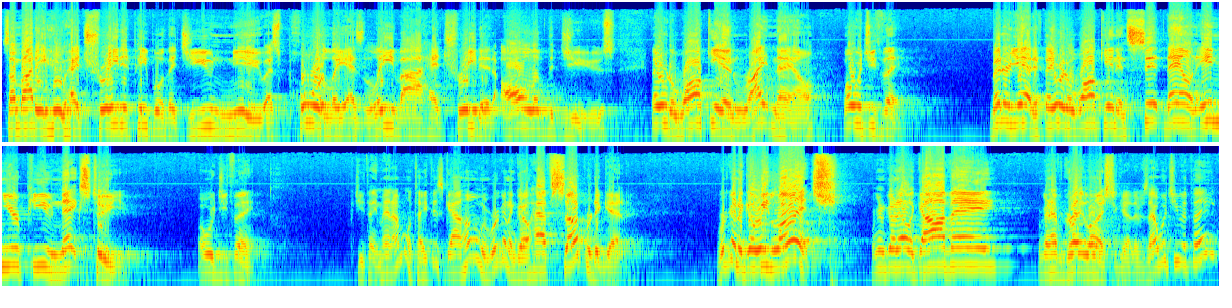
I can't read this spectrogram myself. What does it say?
somebody who had treated people that you knew as poorly as Levi had treated all of the Jews, they were to walk in right now, what would you think? Better yet, if they were to walk in and sit down in your pew next to you, what would you think? Would you think, man, I'm going to take this guy home and we're going to go have supper together? We're going to go eat lunch. We're going to go to El Agave. We're going to have a great lunch together. Is that what you would think?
